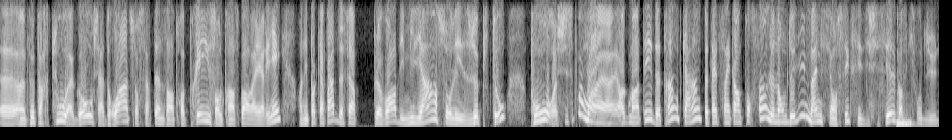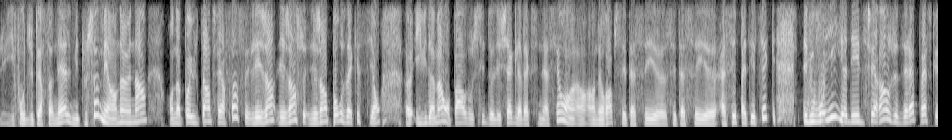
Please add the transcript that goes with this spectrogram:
un peu partout à gauche à droite sur certaines entreprises sur le transport aérien? On n'est pas capable de faire pleuvoir des milliards sur les hôpitaux pour, je sais pas moi, augmenter de 30, 40, peut-être 50% le nombre de lits, même si on sait que c'est difficile parce qu'il faut du il faut du personnel, mais tout ça, mais en un an, on n'a pas eu le temps de faire ça. Les gens, les gens, les gens posent la question. Euh, évidemment, on parle aussi de l'échec de la vaccination. En, Europe, c'est assez, euh, c'est assez, euh, assez pathétique. Et vous voyez, il y a des différences, je dirais, presque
